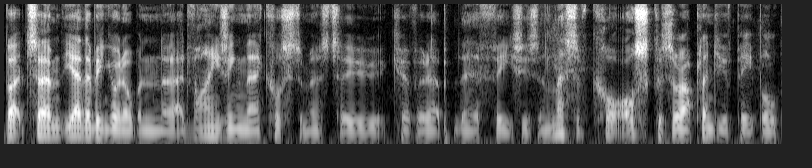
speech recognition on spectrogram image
But um, yeah, they've been going up and uh, advising their customers to cover up their feces, unless, of course, because there are plenty of people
